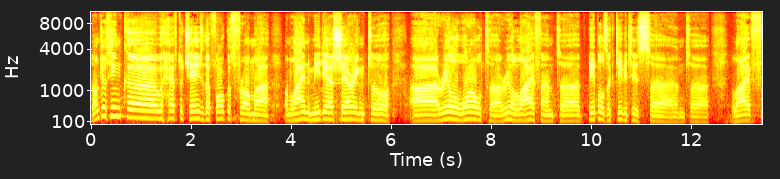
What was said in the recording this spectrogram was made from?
don't you think uh, we have to change the focus from uh, online media sharing to real world, real life, and people's activities and life?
